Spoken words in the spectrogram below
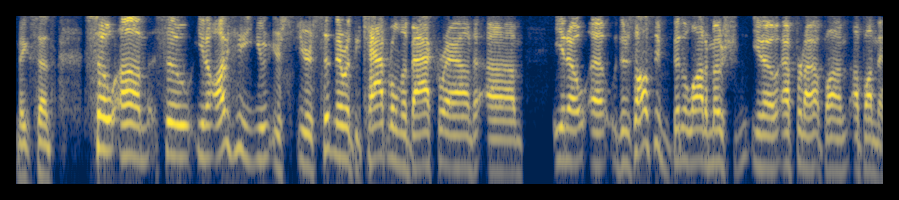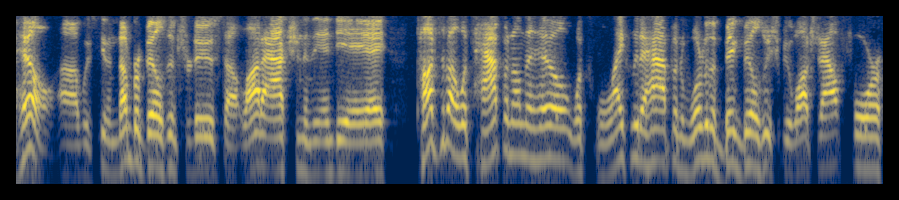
Makes sense. So, um, so you know, obviously you, you're you're sitting there with the Capitol in the background. Um, you know, uh, there's also been a lot of motion, you know, effort up on up on the Hill. Uh, we've seen a number of bills introduced, a lot of action in the NDAA. Talk to us about what's happened on the Hill, what's likely to happen, what are the big bills we should be watching out for,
